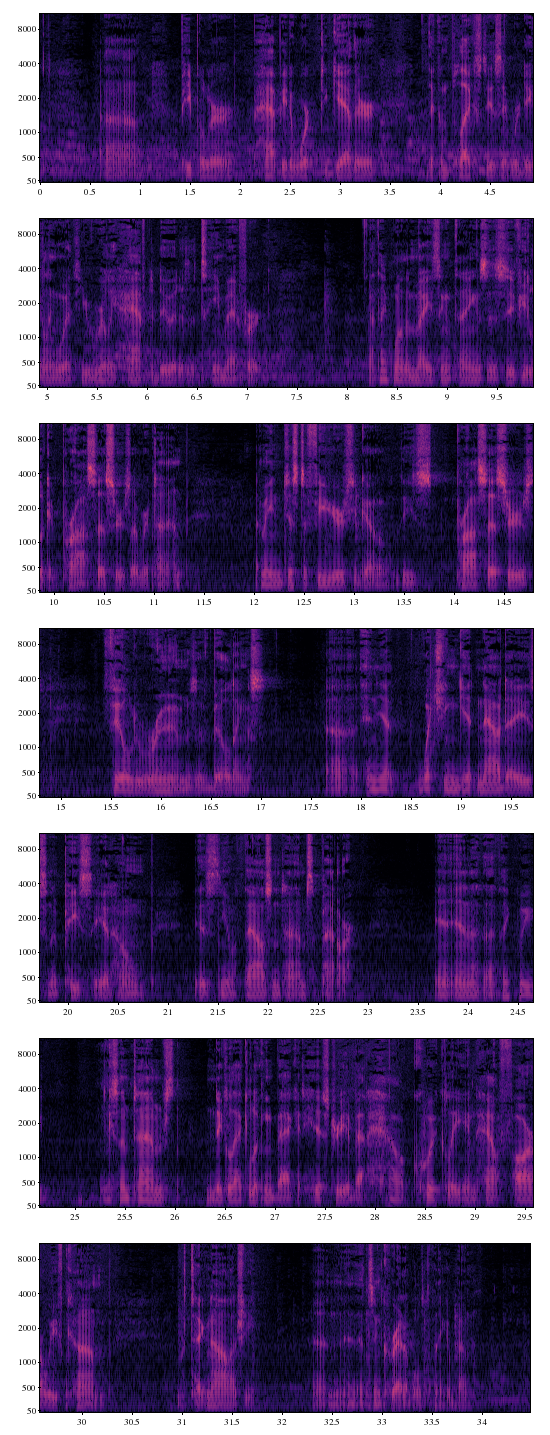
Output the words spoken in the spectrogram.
Uh, people are happy to work together. The complexities that we're dealing with, you really have to do it as a team effort. I think one of the amazing things is if you look at processors over time. I mean, just a few years ago, these processors filled rooms of buildings. Uh, and yet, what you can get nowadays in a PC at home is you know a thousand times the power. And, and I think we sometimes neglect looking back at history about how quickly and how far we've come with technology, and that's incredible to think about.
